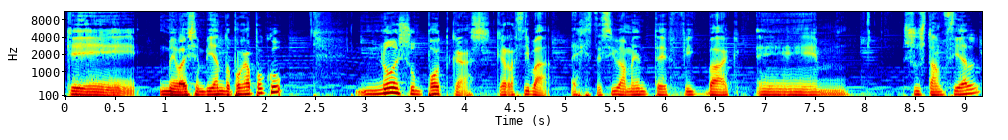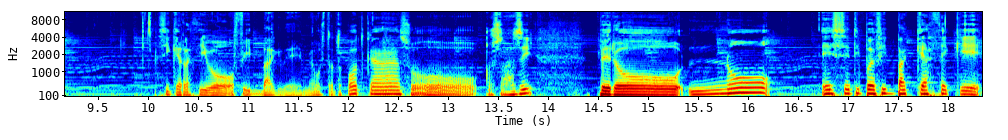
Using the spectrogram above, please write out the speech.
que me vais enviando poco a poco no es un podcast que reciba excesivamente feedback eh, sustancial, sí que recibo feedback de me gusta tu podcast o cosas así, pero no ese tipo de feedback que hace que,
